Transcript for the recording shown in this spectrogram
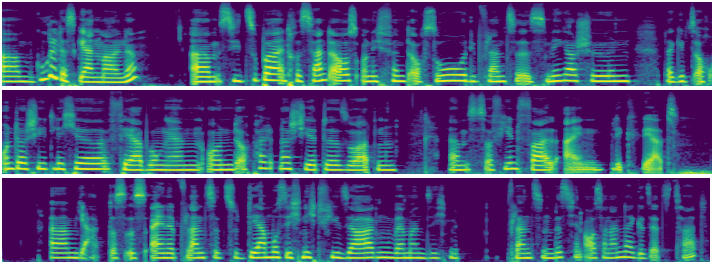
Ähm, googelt das gern mal, ne? Ähm, sieht super interessant aus und ich finde auch so, die Pflanze ist mega schön. Da gibt es auch unterschiedliche Färbungen und auch panaschierte Sorten. Ähm, es ist auf jeden Fall ein Blick wert. Ähm, ja, das ist eine Pflanze, zu der muss ich nicht viel sagen, wenn man sich mit Pflanzen ein bisschen auseinandergesetzt hat.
